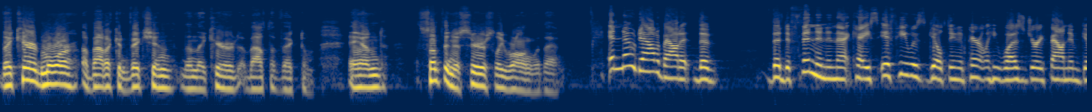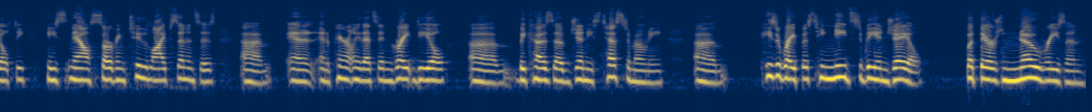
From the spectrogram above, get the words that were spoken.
They cared more about a conviction than they cared about the victim, and something is seriously wrong with that. And no doubt about it, the the defendant in that case, if he was guilty, and apparently he was, jury found him guilty. He's now serving two life sentences, um, and and apparently that's in great deal um, because of Jenny's testimony. Um, he's a rapist. He needs to be in jail, but there's no reason,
